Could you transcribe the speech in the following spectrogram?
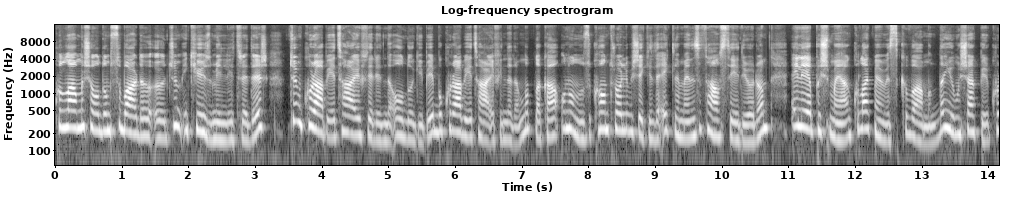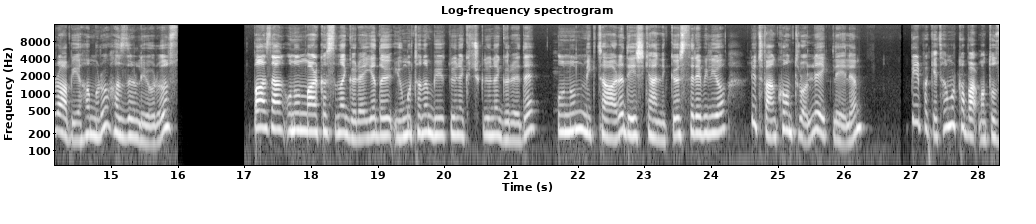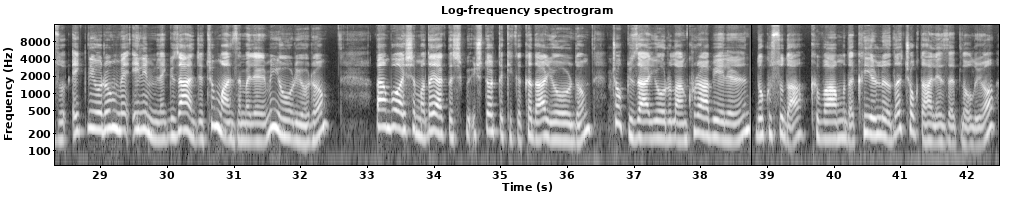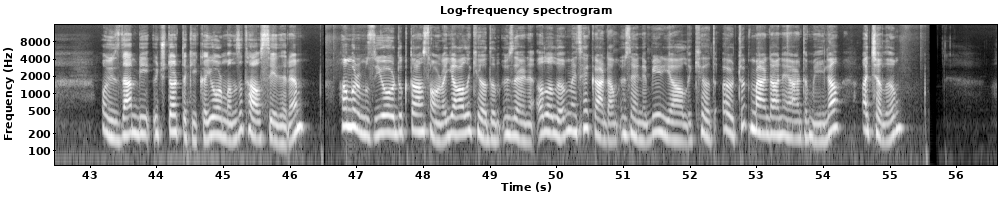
Kullanmış olduğum su bardağı ölçüm 200 mililitredir. Tüm kurabiye tariflerinde olduğu gibi bu kurabiye tarifinde de mutlaka ununuzu kontrollü bir şekilde eklemenizi tavsiye ediyorum. Ele yapışmayan kulak memesi kıvamında yumuşak bir kurabiye hamuru hazırlıyoruz. Bazen unun markasına göre ya da yumurtanın büyüklüğüne küçüklüğüne göre de unun miktarı değişkenlik gösterebiliyor. Lütfen kontrollü ekleyelim. Bir paket hamur kabartma tozu ekliyorum ve elimle güzelce tüm malzemelerimi yoğuruyorum. Ben bu aşamada yaklaşık bir 3-4 dakika kadar yoğurdum. Çok güzel yoğrulan kurabiyelerin dokusu da, kıvamı da, kıyırlığı da çok daha lezzetli oluyor. O yüzden bir 3-4 dakika yoğurmanızı tavsiye ederim. Hamurumuzu yoğurduktan sonra yağlı kağıdın üzerine alalım ve tekrardan üzerine bir yağlı kağıt örtüp merdane yardımıyla açalım.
